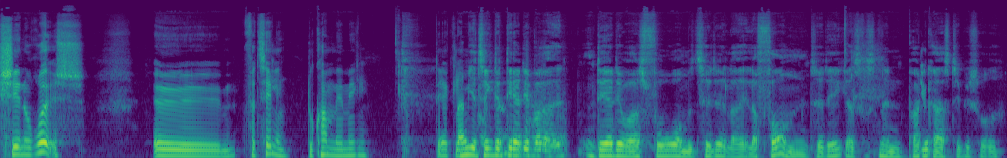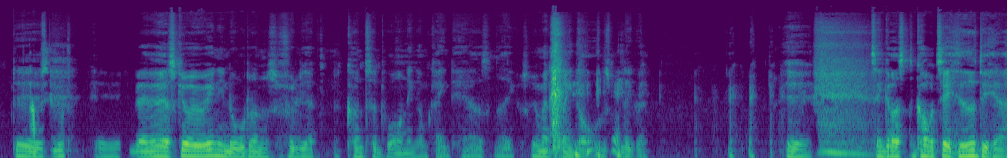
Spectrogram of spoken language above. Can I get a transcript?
generøs øh, fortælling, du kom med, Mikkel. Det er jeg glad Jeg tænkte, at det her, det var, det her, det var også forummet til det, eller, eller formen til det, ikke? Altså sådan en podcast episode. Det, Absolut. Øh, jeg skriver jo ind i noterne selvfølgelig, at content warning omkring det her, og sådan noget, ikke? Så kan man springe over, hvis man ikke vil. Øh, jeg tænker også, den kommer til at hedde det her.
